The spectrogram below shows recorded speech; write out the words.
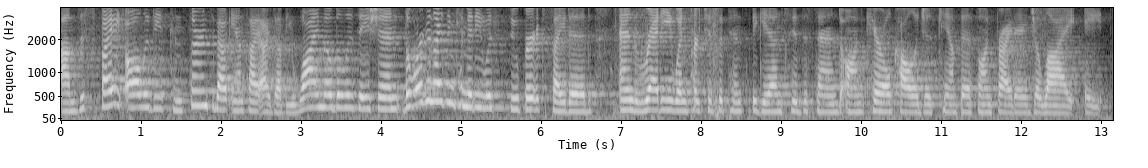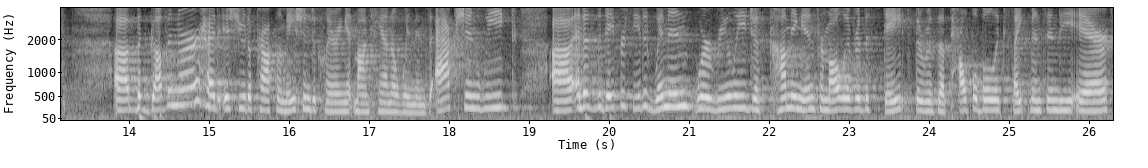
um, despite all of these concerns about anti-IWY mobilization, the organizing committee was super excited and ready when participants began to descend on Carroll College's campus on Friday, July 8th. Uh, the governor had issued a proclamation declaring it Montana Women's Action Week. Uh, and as the day proceeded, women were really just coming in from all over the state. There was a palpable excitement in the air,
